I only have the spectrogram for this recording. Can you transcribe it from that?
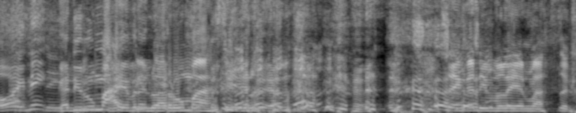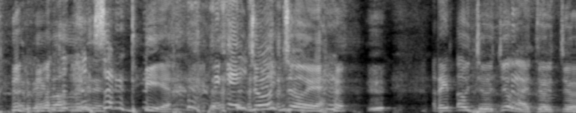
oh ini Asik. gak di rumah ya di berarti? luar rumah sih. saya nggak dibolehin masuk. Sedih ya. Ini kayak Jojo ya. Ada yang tahu Jojo gak Jojo?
